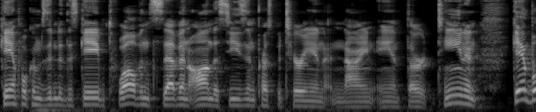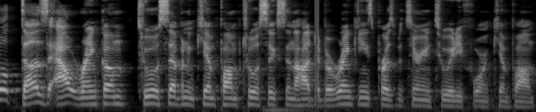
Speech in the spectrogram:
Campbell comes into this game 12 and 7 on the season, Presbyterian 9 and 13. And Campbell does outrank them 207 in KenPom, 206 in the Hot Tip Bets rankings, Presbyterian 284 in KenPom,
